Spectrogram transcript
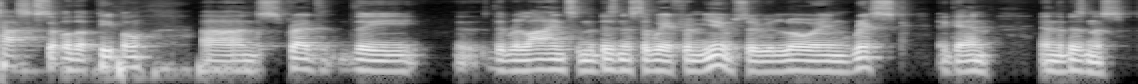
tasks to other people and spread the the reliance on the business away from you. So you're lowering risk again in the business.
